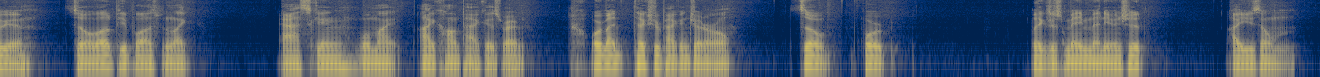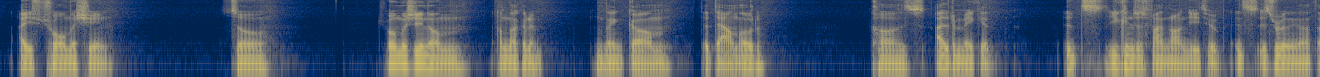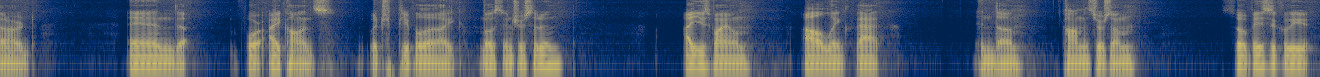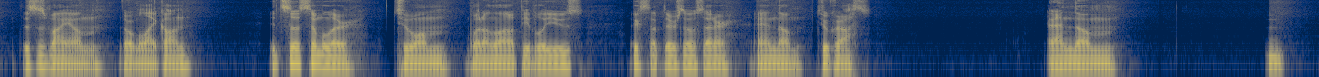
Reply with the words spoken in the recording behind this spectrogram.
Okay, so a lot of people have been like asking what my icon pack is, right? Or my texture pack in general. So for like just main menu and shit, I use um I use Troll Machine. So Troll Machine um I'm not gonna link um the download cause I didn't make it. It's you can just find it on YouTube. It's it's really not that hard. And for icons, which people are like most interested in, I use my own. I'll link that in the comments or something. So basically, this is my um normal icon. It's so similar to um what a lot of people use, except there's no center and um two cross. And um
